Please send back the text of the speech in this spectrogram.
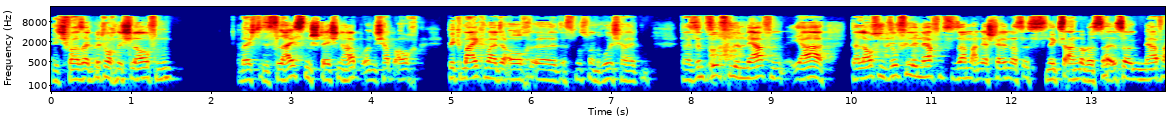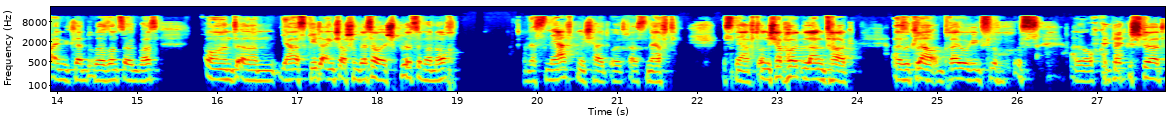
Ich war seit Mittwoch nicht laufen, weil ich dieses Leistenstechen habe und ich habe auch Big Mike meinte auch, äh, das muss man ruhig halten. Da sind so viele Nerven, ja, da laufen so viele Nerven zusammen an der Stelle, das ist nichts anderes. Da ist irgendein Nerv eingeklemmt oder sonst irgendwas. Und ähm, ja, es geht eigentlich auch schon besser, weil ich spüre es immer noch. Und das nervt mich halt ultra, es nervt. Es nervt. Und ich habe heute einen langen Tag. Also klar, um drei Uhr ging's los. Also auch komplett gestört.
